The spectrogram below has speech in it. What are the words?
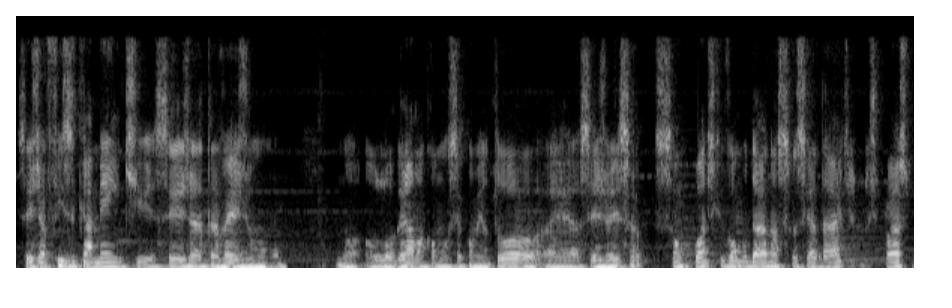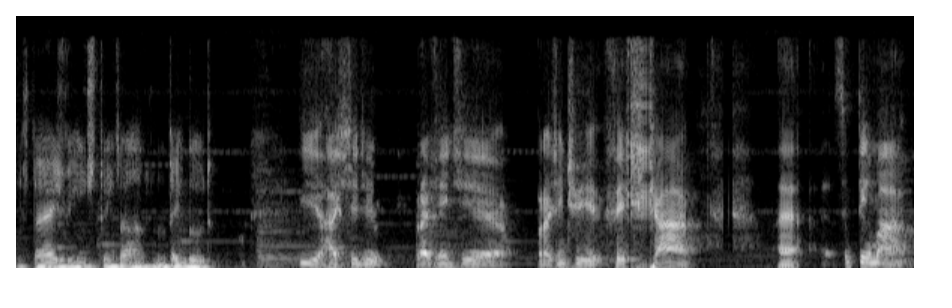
seja fisicamente, seja através de um, um holograma, como você comentou, é, ou seja, isso são pontos que vão mudar a nossa sociedade nos próximos 10, 20, 30 anos, não tem dúvida. E, Rashid, para gente, a gente fechar, é, sempre tem uma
